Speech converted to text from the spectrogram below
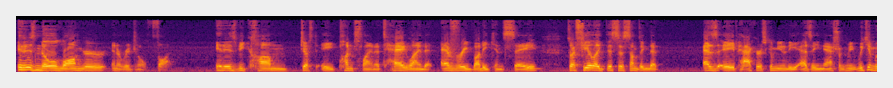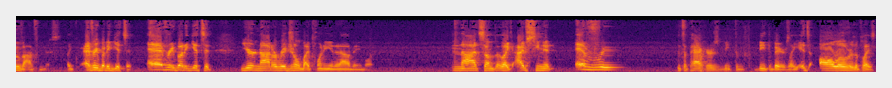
It is no longer an original thought. it has become just a punchline, a tagline that everybody can say. So I feel like this is something that, as a Packers community, as a national community, we can move on from this. Like everybody gets it. Everybody gets it. You're not original by pointing it out anymore. Not something like I've seen it every the Packers beat the beat the Bears. Like it's all over the place.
